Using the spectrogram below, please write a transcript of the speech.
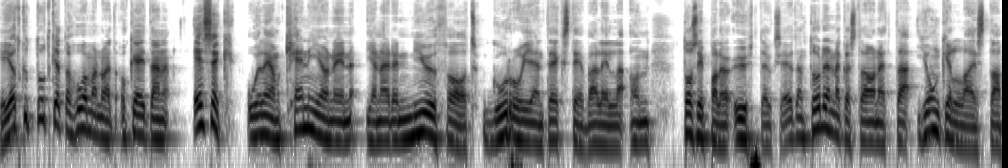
Ja jotkut tutkijat on huomannut, että okei, tämän Esek William Kenyonin ja näiden New Thought-gurujen tekstien välillä on tosi paljon yhteyksiä, joten todennäköistä on, että jonkinlaista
